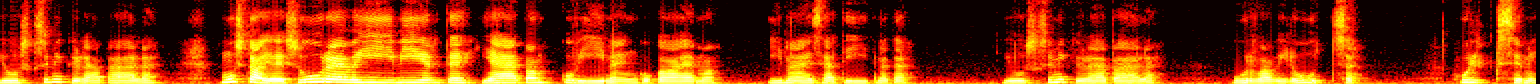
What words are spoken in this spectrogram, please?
juusksõmi külä pääle. Mustajõe suure vii viirde jääpanku viimängu kaema, imeisa tiidmädä. juusksõmi külä pääle. urvaviluutse, hulksemi,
